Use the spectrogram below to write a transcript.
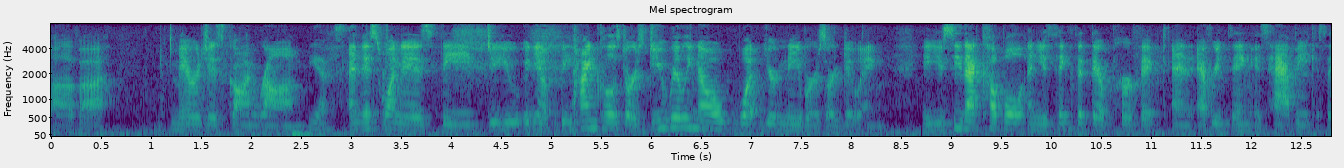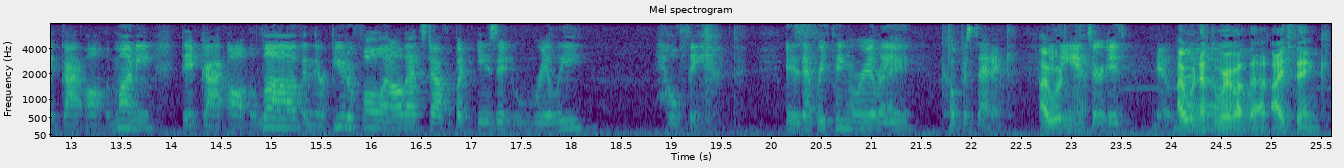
of uh, marriages gone wrong. Yes. And this one is the do you you know the behind closed doors. Do you really know what your neighbors are doing? You see that couple and you think that they're perfect and everything is happy because they've got all the money, they've got all the love, and they're beautiful and all that stuff. But is it really healthy? Is, Is- everything really right. copacetic? I and wouldn't- The answer is no. I wouldn't have to worry about that. I think,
